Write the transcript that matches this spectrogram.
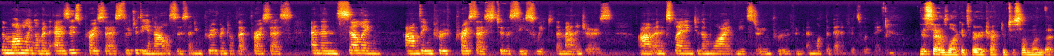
the modeling of an as is process through to the analysis and improvement of that process, and then selling um, the improved process to the C suite, the managers, um, and explaining to them why it needs to improve and, and what the benefits would be. This sounds like it's very attractive to someone that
